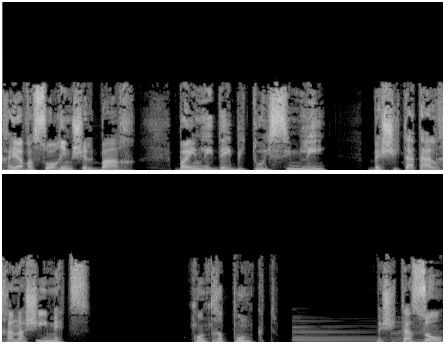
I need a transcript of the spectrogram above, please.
חייו הסוערים של באך באים לידי ביטוי סמלי בשיטת ההלחנה שאימץ. קונטרפונקט. בשיטה זו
